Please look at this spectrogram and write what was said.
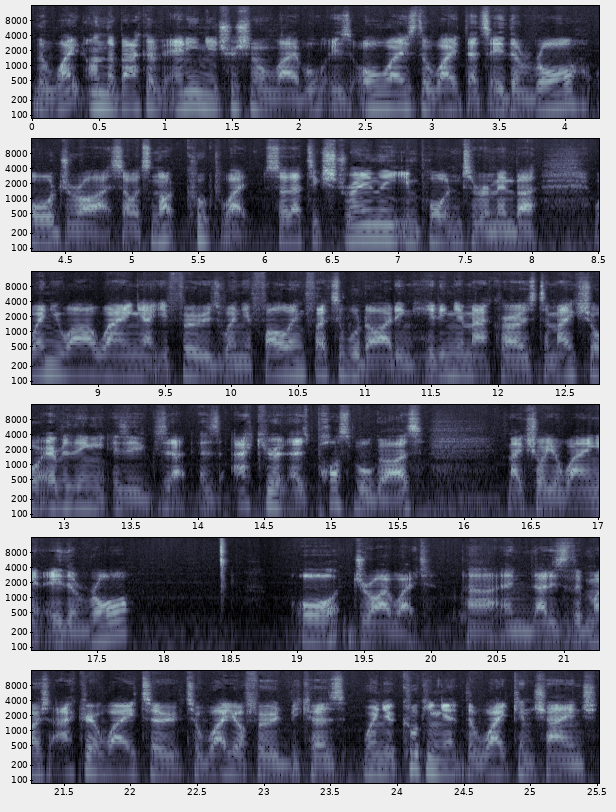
the weight on the back of any nutritional label is always the weight that's either raw or dry, so it's not cooked weight. So that's extremely important to remember when you are weighing out your foods, when you're following flexible dieting, hitting your macros to make sure everything is as accurate as possible, guys. Make sure you're weighing it either raw or dry weight. Uh, and that is the most accurate way to, to weigh your food because when you're cooking it, the weight can change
